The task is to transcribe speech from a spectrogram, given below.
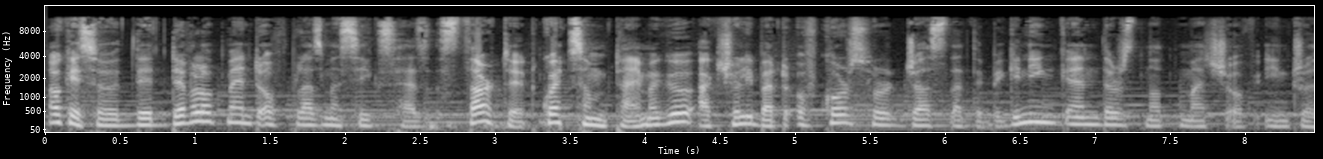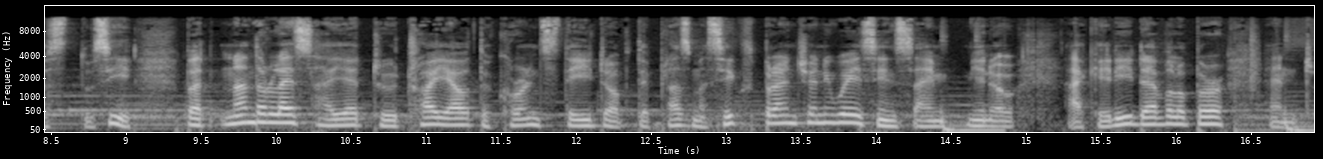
Okay, so the development of Plasma 6 has started quite some time ago actually, but of course we're just at the beginning and there's not much of interest to see. But nonetheless, I had to try out the current state of the Plasma 6 branch anyway, since I'm, you know, a KDE developer, and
